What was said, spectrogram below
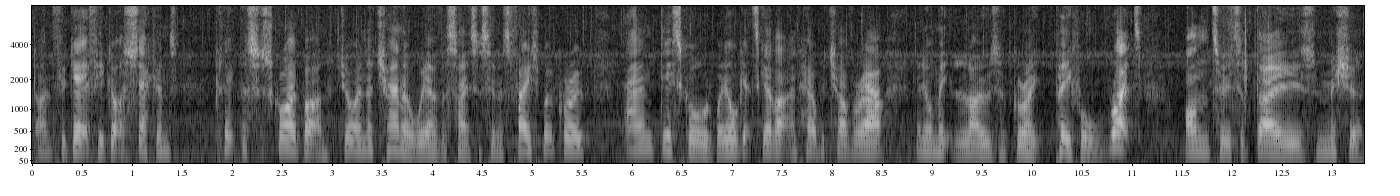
don't forget if you've got a second, click the subscribe button, join the channel. We have the Saints and Sinners Facebook group and Discord. We all get together and help each other out and you'll meet loads of great people. Right, on to today's mission.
